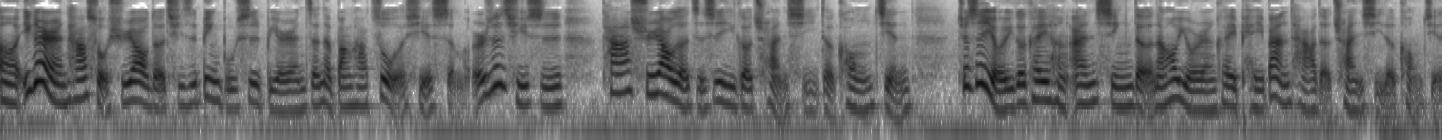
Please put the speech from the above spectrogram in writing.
呃，一个人他所需要的，其实并不是别人真的帮他做了些什么，而是其实他需要的只是一个喘息的空间。就是有一个可以很安心的，然后有人可以陪伴他的喘息的空间。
